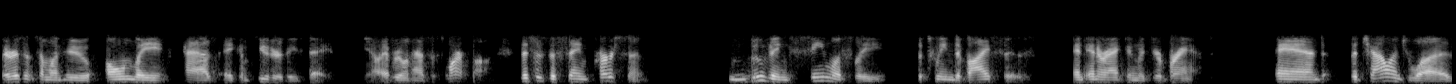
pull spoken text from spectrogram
There isn't someone who only has a computer these days. You know, everyone has a smartphone. This is the same person moving seamlessly between devices and interacting with your brand. And the challenge was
